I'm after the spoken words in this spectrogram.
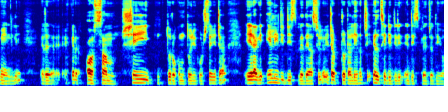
মেইনলি। এটা অসাম সেই তো রকম তৈরি করছে এটা। এর আগে এলইডি ডিসপ্লে দেওয়া ছিল। এটা টোটালি হচ্ছে এলসিডি ডিসপ্লে যদিও।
